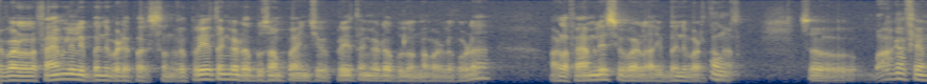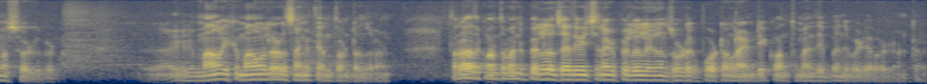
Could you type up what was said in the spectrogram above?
వాళ్ళ ఫ్యామిలీలు ఇబ్బంది పడే పరిస్థితి ఉంది. విపరీతంగా డబ్బు సంపాదించి విపరీతంగా డబ్బులు ఉన్న వాళ్ళు కూడా వాళ్ళ ఫ్యామిలీస్ ఇవాళ ఇబ్బంది పడుతున్నారు. సో బాగా ఫేమస్ వాళ్ళు కూడా. మా ఇక మామూలు వాళ్ళ సంగతి ఎంత ఉంటుంది చూడండి. తర్వాత కొంతమంది పిల్లలు చదివించినాక పిల్లలు వీళ్ళని చూడకపోవటం లాంటి కొంతమంది ఇబ్బంది పడేవాళ్ళు ఉంటారు.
